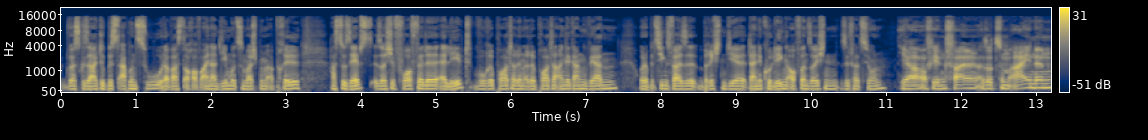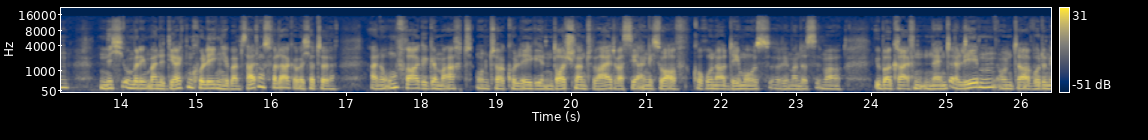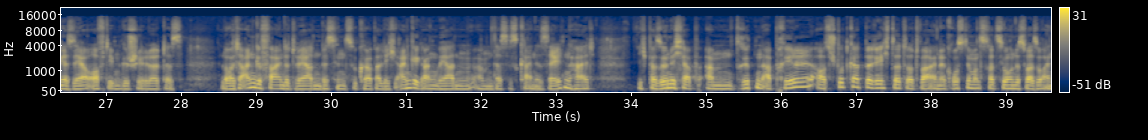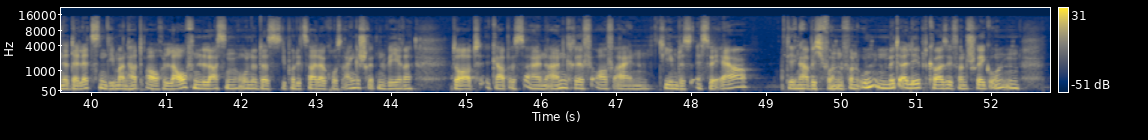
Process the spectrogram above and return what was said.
Du hast gesagt, du bist ab und zu oder warst auch auf einer Demo zum Beispiel im April. Hast du selbst solche Vorfälle erlebt, wo Reporterinnen und Reporter angegangen werden? Oder beziehungsweise berichten dir deine Kollegen auch von solchen Situationen? Ja, auf jeden Fall. Also zum einen nicht unbedingt meine direkten Kollegen hier beim Zeitungsverlag, aber ich hatte eine Umfrage gemacht unter Kolleginnen deutschlandweit, was sie eigentlich so auf Corona-Demos, wie man das immer über übergreifend nennt, erleben. Und da wurde mir sehr oft eben geschildert, dass Leute angefeindet werden, bis hin zu körperlich angegangen werden. Ähm, das ist keine Seltenheit. Ich persönlich habe am 3. April aus Stuttgart berichtet. Dort war eine Großdemonstration. Das war so eine der letzten, die man hat auch laufen lassen, ohne dass die Polizei da groß eingeschritten wäre. Dort gab es einen Angriff auf ein Team des SWR. Den habe ich von, von unten miterlebt, quasi von schräg unten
